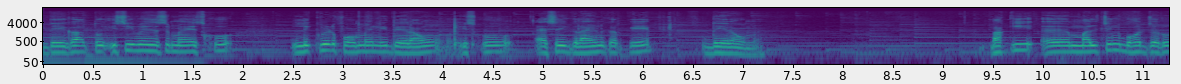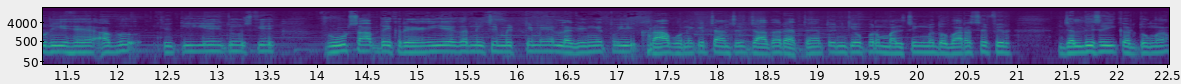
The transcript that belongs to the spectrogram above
देगा। तो इसी वजह से मैं इसको लिक्विड फॉर्म में नहीं दे रहा हूँ, इसको ऐसे ही ग्राइंड करके दे रहा हूँ मैं। बाकी मल्चिंग बहुत ज़रूरी है अब, क्योंकि ये जो इसके फ्रूट्स आप देख रहे हैं, ये अगर नीचे मिट्टी में लगेंगे तो ये ख़राब होने के चांसेस ज़्यादा रहते हैं। तो इनके ऊपर मल्चिंग में दोबारा से फिर जल्दी से ही कर दूँगा।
